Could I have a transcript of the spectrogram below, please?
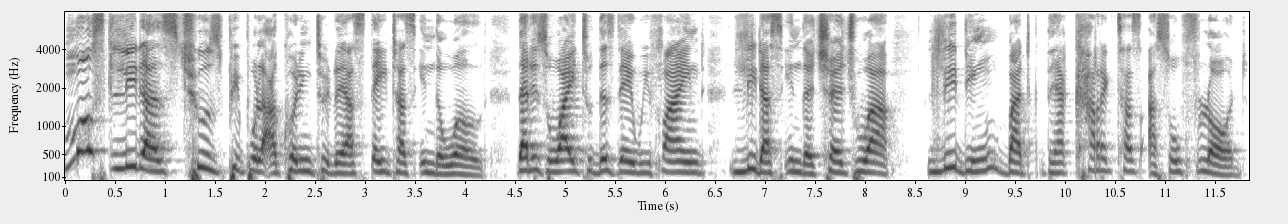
most leaders choose people according to their status in the world. That is why to this day we find leaders in the church who are leading, but their characters are so flawed.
